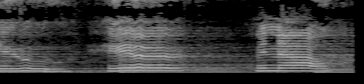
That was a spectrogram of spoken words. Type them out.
you hear me now.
